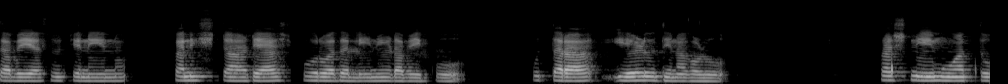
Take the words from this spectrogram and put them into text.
ಸಭೆಯ ಸೂಚನೆಯನ್ನು ಕನಿಷ್ಠ ಡ್ಯಾಶ್ ಪೂರ್ವದಲ್ಲಿ ನೀಡಬೇಕು. ಉತ್ತರ ಏಳು ದಿನಗಳು. ಪ್ರಶ್ನೆ ಮೂವತ್ತು.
